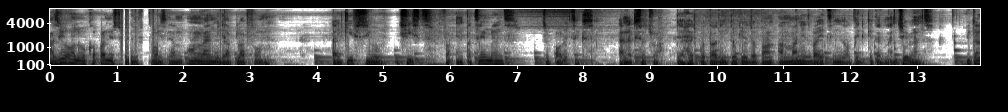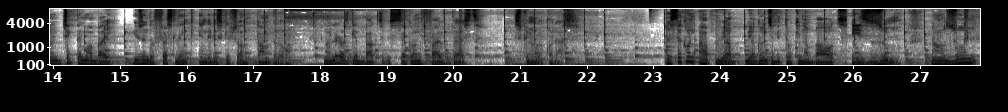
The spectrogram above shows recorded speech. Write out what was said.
as you all know Corpernews 24 is an online media platform that gives you gist from entertainment to politics, and etc. They are headquartered in Tokyo, Japan, and managed by a team of dedicated Nigerians. You can check them out by using the first link in the description down below. Now let us get back to the second 5 best screen recorders. The second app we are, we are going to be talking about is Zoom. Now Zoom,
